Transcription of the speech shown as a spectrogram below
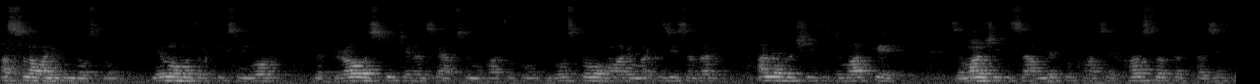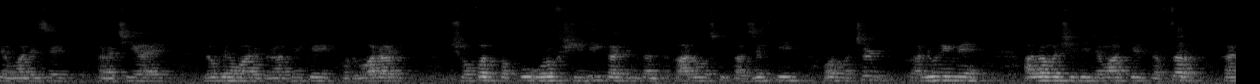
वालेकुम दोस्तों। मैं मोहम्मद रफीक सिंह और द ड्रॉ स्ट्री चैनल से आपसे मुखातिब हूँ। दोस्तों, हमारे मरकजी सदर रशीद जमात के जमान शीदी साहब मीरपुर खास से ख़ास तौर पर तहजीद के हवाले से कराची आए, जो कि हमारे बरदरी के एक फुटबॉलर शौकत पप्पू उर्फ़ शीदी का, जिनका इंतकाल हो उसकी ताज़ियत की और मच्छर कॉलोनी में अल्लाह रशीदी जमात के दफ्तर का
